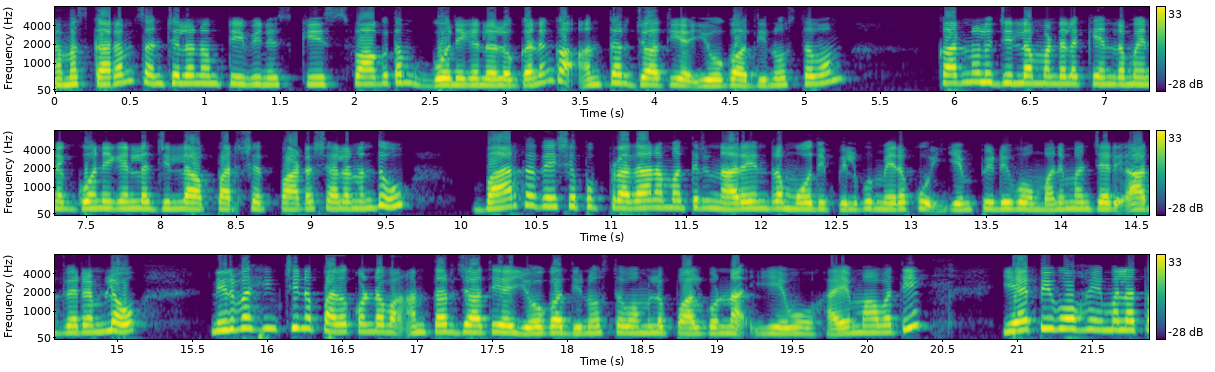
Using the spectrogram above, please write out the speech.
నమస్కారం. సంచలనం టీవీ న్యూస్కి స్వాగతం. గోనెగండ్లలో ఘనంగా అంతర్జాతీయ యోగా దినోత్సవం. కర్నూలు జిల్లా మండల కేంద్రమైన గోనెగండ్ల జిల్లా పరిషత్ పాఠశాల నందు భారతదేశపు ప్రధానమంత్రి నరేంద్ర మోదీ పిలుపు మేరకు ఎంపీడీఓ మణిమంజరి ఆధ్వర్యంలో నిర్వహించిన పదకొండవ అంతర్జాతీయ యోగా దినోత్సవంలో పాల్గొన్న ఏఓ హయమావతి ఏపీఓ హేమలత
